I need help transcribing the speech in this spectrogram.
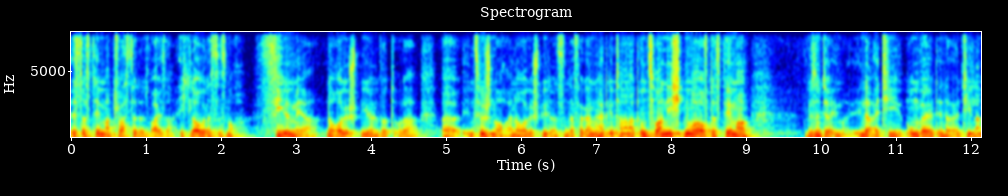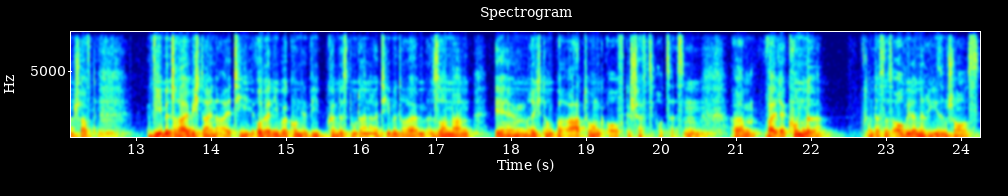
ist das Thema Trusted Advisor. Ich glaube, dass das noch viel mehr eine Rolle spielen wird oder äh, inzwischen auch eine Rolle spielt, als es in der Vergangenheit getan hat. Und zwar nicht nur auf das Thema, wir sind ja im, in der IT-Umwelt, in der IT-Landschaft, wie betreibe ich deine IT oder lieber Kunde, wie könntest du deine IT betreiben, sondern in Richtung Beratung auf Geschäftsprozessen. Mhm. Ähm, weil der Kunde, und das ist auch wieder eine Riesenchance,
